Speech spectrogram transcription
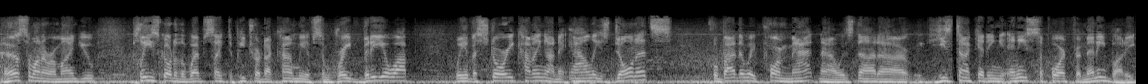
I also want to remind you, please go to the website, depetro.com. We have some great video up. We have a story coming on Allie's Donuts. Who, by the way, poor Matt now is not, uh, he's not getting any support from anybody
